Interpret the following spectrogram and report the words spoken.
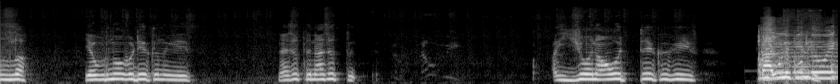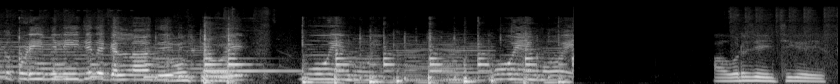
അല്ല എവിടുന്നോ വെടിയേക്കുന്ന കേസ് ഞാൻ ചത്ത് ഞാൻ ചത്ത് അയ്യോ ഞാൻ ഒറ്റയ്ക്ക് കേസ് അവർ ജയിച്ച് കേസ്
